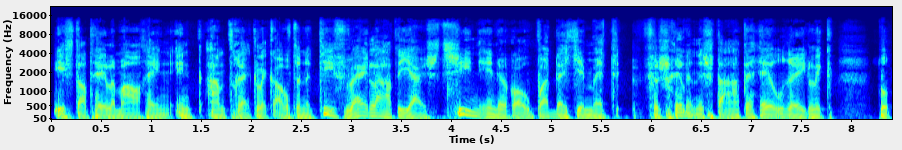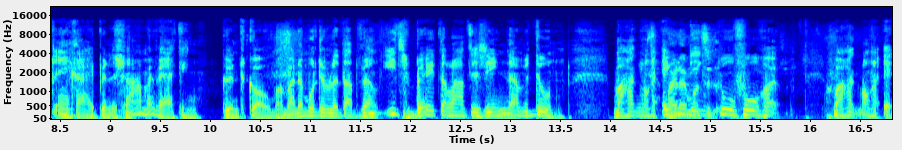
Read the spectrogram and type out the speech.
is dat helemaal geen aantrekkelijk alternatief. Wij laten juist zien in Europa dat je met verschillende staten heel redelijk tot ingrijpende samenwerking kunt komen. Maar dan moeten we dat wel iets beter laten zien dan we doen. Mag ik nog één ding toevoegen? Mag ik, nog, e-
